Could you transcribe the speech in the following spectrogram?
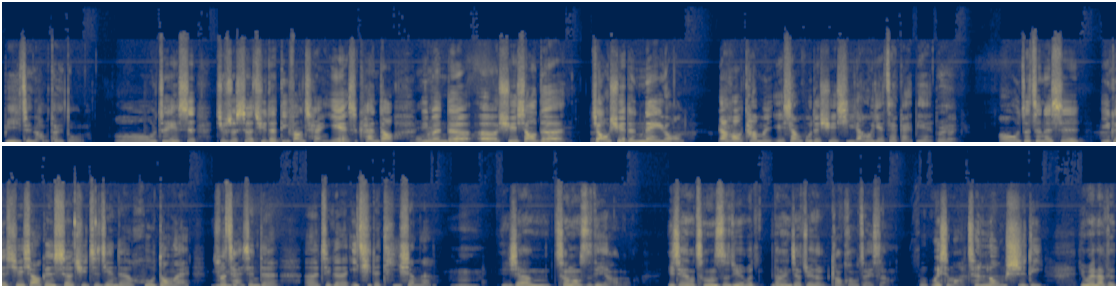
比以前好太多了。哦，这也是就是社区的地方产业是看到你们的们呃学校的教学的内容，然后他们也相互的学习，然后也在改变。对哦，这真的是。一个学校跟社区之间的互动，哎，所产生的、嗯、呃，这个一起的提升啊。嗯，你像成龙师弟好了，以前哦，成龙师弟会让人家觉得高高在上。为什么成龙师弟？因为那个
